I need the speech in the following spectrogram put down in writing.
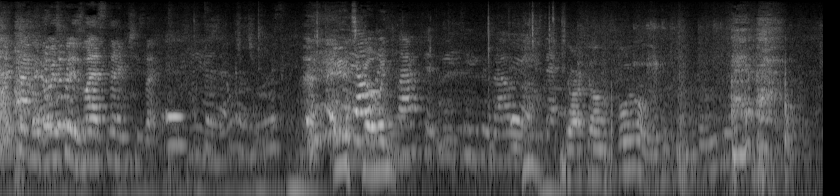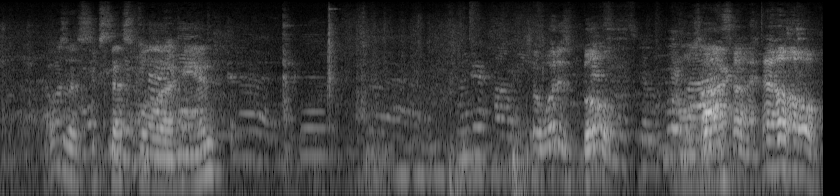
sign. He always put his last name. She's like, It's going. laughed at me too because I was that. Dark on the floor. That was a successful uh, hand. So what is bull? Bullseye.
